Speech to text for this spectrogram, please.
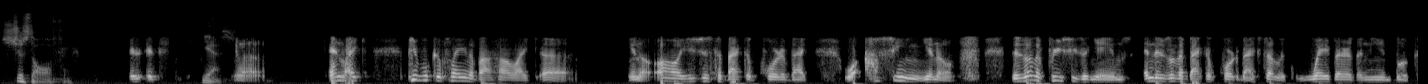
It's just awful. it, it's Yes. uh, and like people complain about how like uh you know oh he's just a backup quarterback well i've seen you know there's other preseason games and there's other backup quarterbacks that look way better than ian book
